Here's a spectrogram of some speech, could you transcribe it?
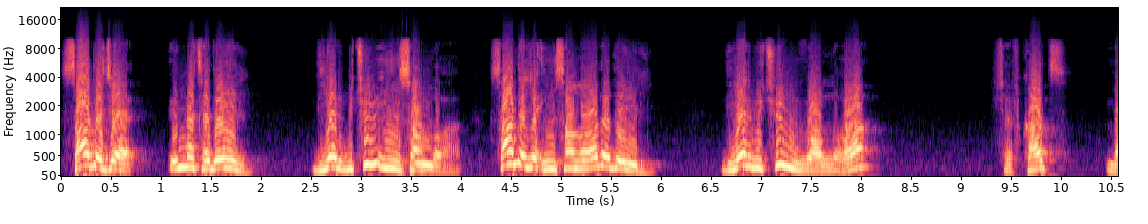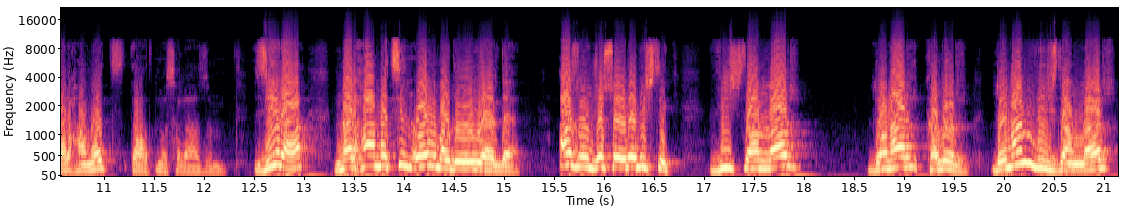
sadece ümmete değil, diğer bütün insanlığa, sadece insanlığa da değil, diğer bütün varlığa şefkat, merhamet dağıtması lazım. Zira merhametin olmadığı yerde az önce söylemiştik vicdanlar donar kalır. Donan vicdanlar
